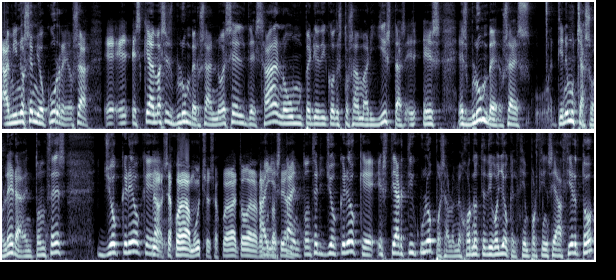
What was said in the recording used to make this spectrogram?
a mí no se me ocurre. O sea, e, e, es que además es Bloomberg. O sea, no es el The Sun o un periódico de estos amarillistas. E, es, es Bloomberg. O sea, es, tiene mucha solera. Entonces, yo creo que... No, se juega mucho, se juega toda la reputación. Ahí está. Entonces, yo creo que este artículo, pues a lo mejor no te digo yo que el 100% sea cierto,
